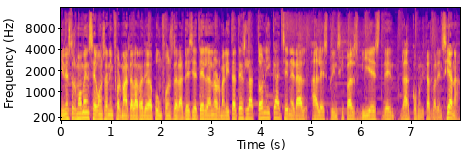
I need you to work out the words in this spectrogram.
I en aquests moments, segons han informat a la ràdio de Punt Fons de la DGT, la normalitat és la tònica general a les principals vies de la comunitat valenciana.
